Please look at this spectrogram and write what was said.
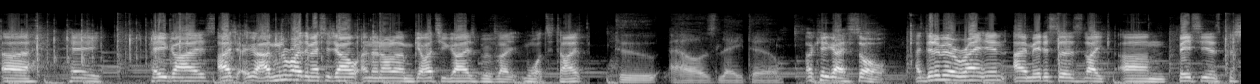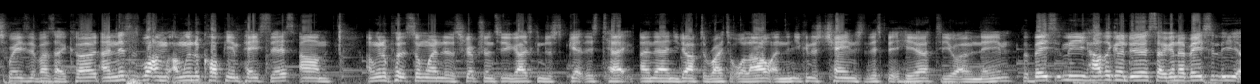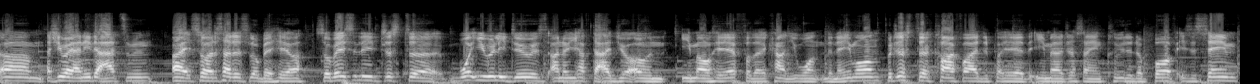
uh, hey, hey guys. I, I'm gonna write the message out and then I'll um, get back to you guys with like what to type. Two hours later. Okay guys, so I did a bit of writing. I made it as like um basically as persuasive as I could. And this is what I'm, I'm gonna copy and paste this. Um I'm gonna put it somewhere in the description so you guys can just get this text and then you don't have to write it all out and then you can just change this bit here to your own name. But basically how they're gonna do this, they're gonna basically um actually wait, I need to add something. Alright, so I just added this little bit here. So basically just to what you really do is I know you have to add your own email here for the account you want the name on. But just to clarify, I did put here the email address I included above is the same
